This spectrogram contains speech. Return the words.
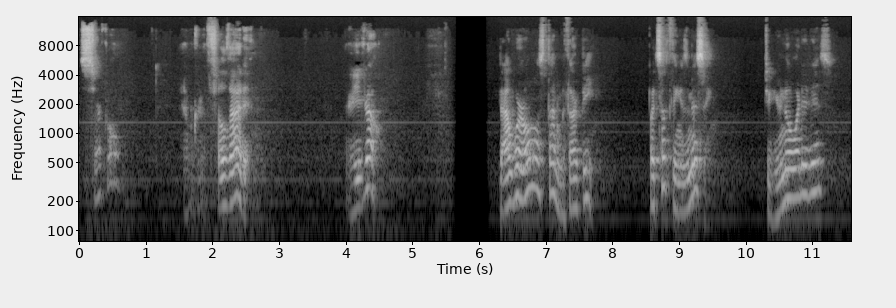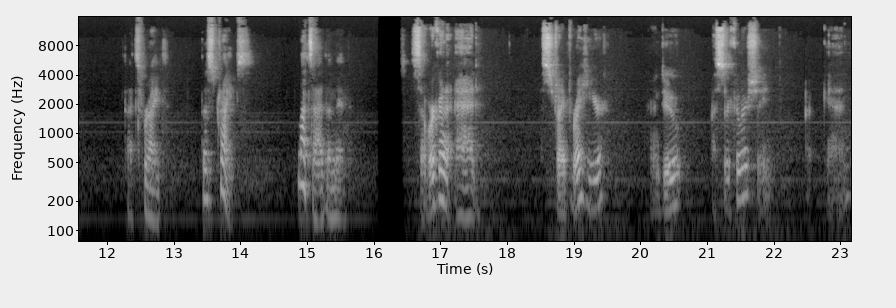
circle. And we're going to fill that in. There you go. Now we're almost done with our bee. But something is missing. Do you know what it is? That's right the stripes. Let's add them in. So we're going to add a stripe right here and do a circular shape again.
